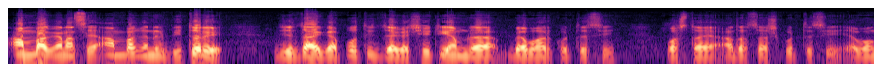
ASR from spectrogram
আমবাগান আছে আমবাগানের ভিতরে যে জায়গা পতির জায়গা সেটি আমরা ব্যবহার করতেছি বস্তায় আদা চাষ করতেছি এবং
